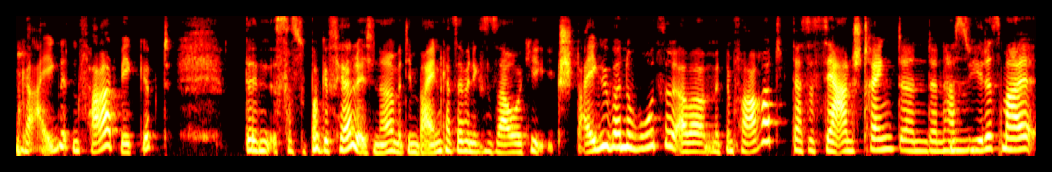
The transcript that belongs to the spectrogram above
geeigneten Fahrradweg gibt, dann ist das super gefährlich, ne? Mit den Beinen kannst du ja wenigstens sagen, okay, ich steige über eine Wurzel, aber mit einem Fahrrad? Das ist sehr anstrengend, denn dann hast Mhm. du jedes Mal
